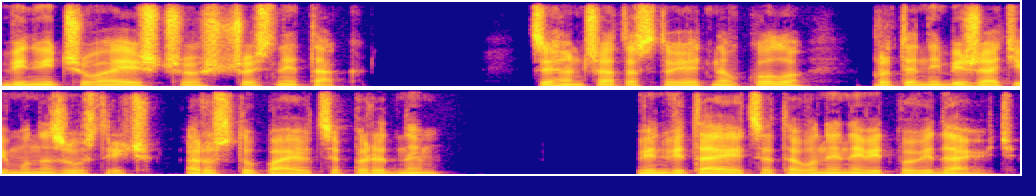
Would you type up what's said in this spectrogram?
він відчуває, що щось не так. Циганчата стоять навколо, проте не біжать йому назустріч, а розступаються перед ним. Він вітається, та вони не відповідають.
